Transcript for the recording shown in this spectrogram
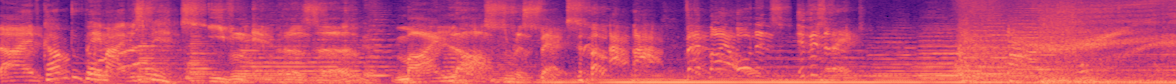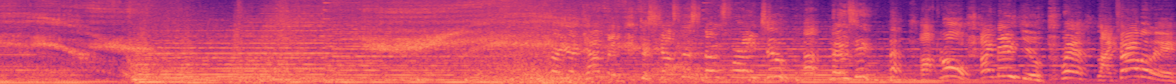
I've come to pay my respects, evil Emperor Zurg. My last respects. Vampire Can't discuss this NOS-4-A2. Uh, nosy? After all, I made you. We're like family.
